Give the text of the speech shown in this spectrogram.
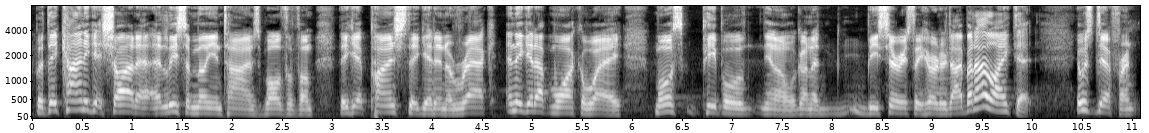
But they kind of get shot at at least a million times, both of them. They get punched, they get in a wreck, and they get up and walk away. Most people, you know, are going to be seriously hurt or die. But I liked it. It was different.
